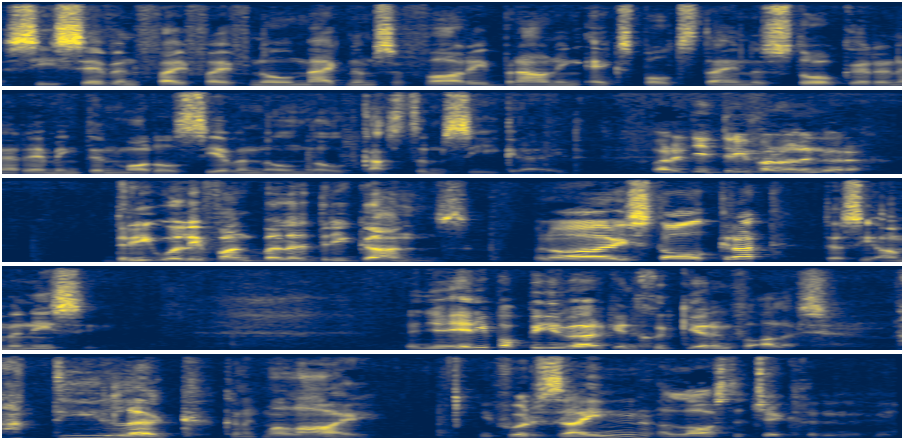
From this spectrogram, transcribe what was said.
'n C7550 Magnum Safari Browning X-Bolt stainless stalker en 'n Remington Model 700 Custom C grade. Wat het jy drie van hulle nodig? Drie olifantbulle, drie guns. En daai staalkrat Dis die ammunisie. En jy het die papierwerk en goedkeuring vir alles. Natuurlik, kan ek maar laai. Die voorsyn 'n laaste check gedoen het nie.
